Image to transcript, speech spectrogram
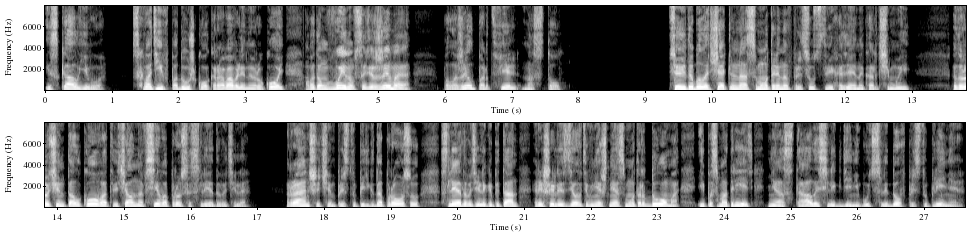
искал его. Схватив подушку окровавленной рукой, а потом вынув содержимое, положил портфель на стол. Все это было тщательно осмотрено в присутствии хозяина корчмы, который очень толково отвечал на все вопросы следователя. Раньше, чем приступить к допросу, следователь и капитан решили сделать внешний осмотр дома и посмотреть, не осталось ли где-нибудь следов преступления.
